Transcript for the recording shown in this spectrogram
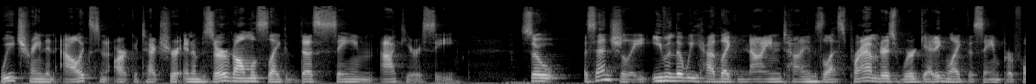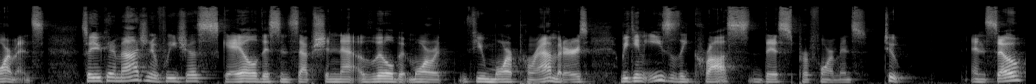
we trained an AlexNet architecture and observed almost like the same accuracy. So essentially, even though we had like nine times less parameters, we're getting like the same performance. So you can imagine if we just scale this inception net a little bit more with a few more parameters, we can easily cross this performance too. And so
